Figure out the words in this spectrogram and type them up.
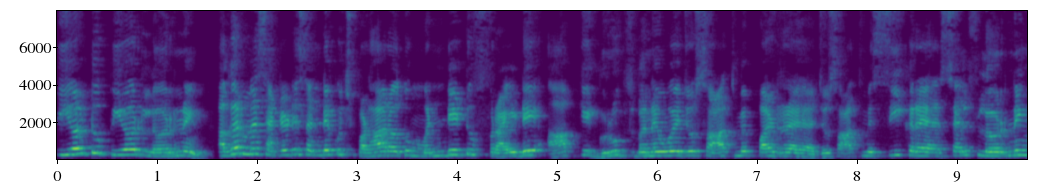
peer to peer learning अगर मैं सैटरडे संडे कुछ पढ़ा रहा हूँ तो मंडे टू फ्राइडे आपके ग्रुप्स बने हुए जो साथ में पढ़ रहे हैं, जो साथ में सीख रहे हैं सेल्फ लर्निंग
